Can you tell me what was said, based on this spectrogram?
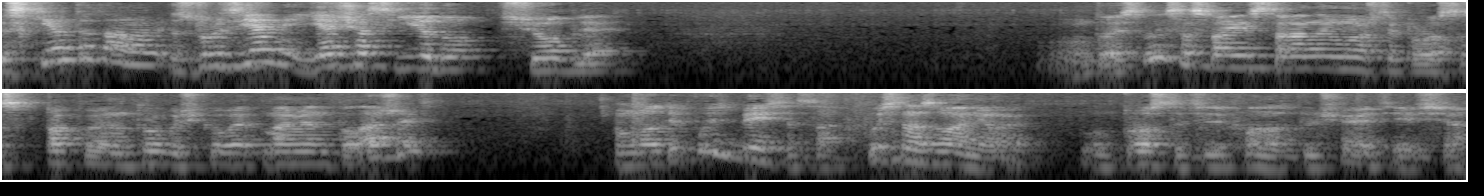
с кем ты там, с друзьями? Я сейчас еду, все, блядь. То есть вы со своей стороны можете просто спокойно трубочку в этот момент положить, вот, и пусть бесится, пусть названивает. Просто телефон отключаете и все.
